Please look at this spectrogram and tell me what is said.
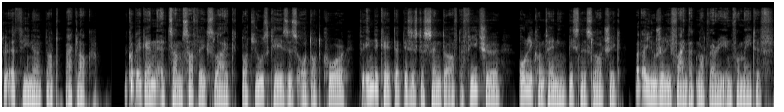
to athena.backlog. We could again add some suffix like .usecases or .core to indicate that this is the center of the feature, only containing business logic, but I usually find that not very informative.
